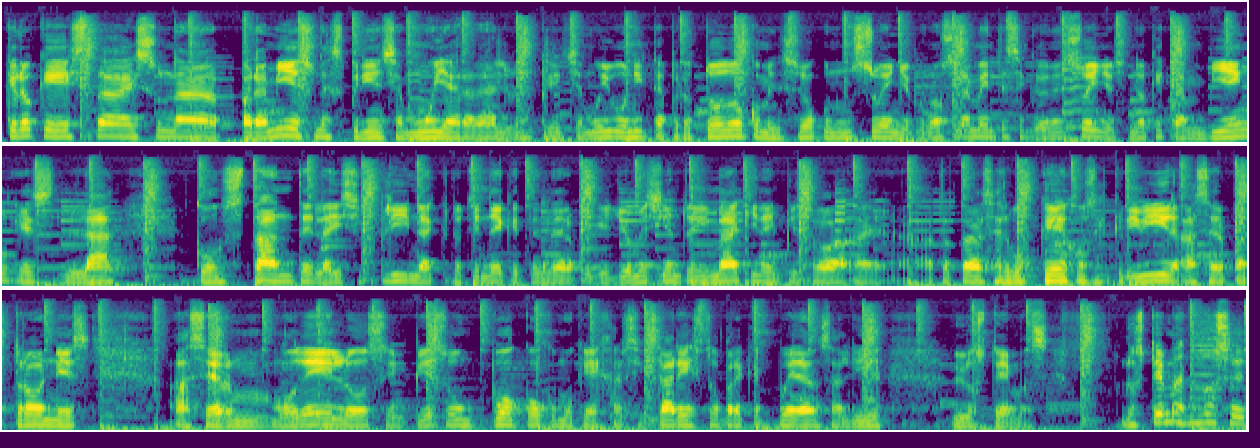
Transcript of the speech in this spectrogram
creo que esta es una, para mí es una experiencia muy agradable, una experiencia muy bonita, pero todo comenzó con un sueño, pero no solamente se quedó en el sueño, sino que también es la constante, la disciplina que uno tiene que tener, porque yo me siento en mi máquina empiezo a, tratar de hacer bosquejos, escribir, hacer patrones, a hacer modelos, empiezo un poco como que a ejercitar esto para que puedan salir los temas. Los temas no se,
